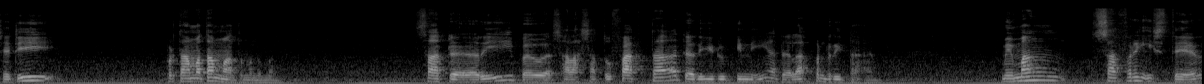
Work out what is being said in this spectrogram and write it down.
Jadi pertama-tama teman-teman sadari bahwa salah satu fakta dari hidup ini adalah penderitaan. Memang suffering is there,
